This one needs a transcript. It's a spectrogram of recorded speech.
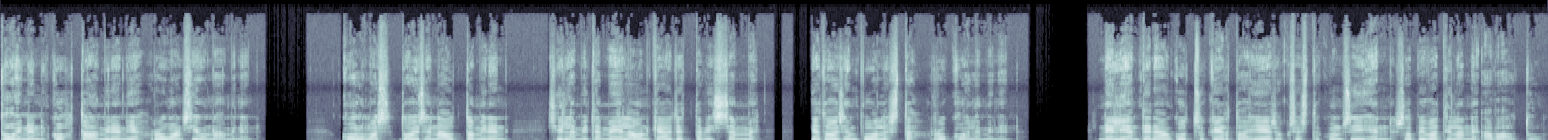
Toinen kohtaaminen ja ruoan siunaaminen. Kolmas toisen auttaminen sillä mitä meillä on käytettävissämme ja toisen puolesta rukoileminen. Neljäntenä on kutsu kertoa Jeesuksesta, kun siihen sopiva tilanne avautuu.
